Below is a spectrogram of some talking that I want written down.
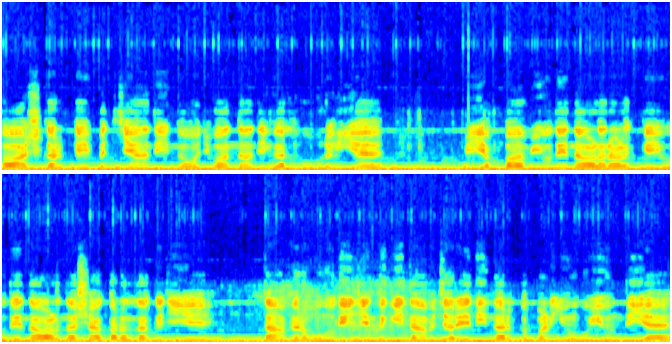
ਖਾਸ ਕਰਕੇ ਬੱਚਿਆਂ ਦੀ, ਨੌਜਵਾਨਾਂ ਦੀ ਗੱਲ ਹੋ ਰਹੀ ਹੈ ਵੀ ਆਪਾਂ ਵੀ ਉਹਦੇ ਨਾਲ ਰਲ ਕੇ, ਉਹਦੇ ਨਾਲ ਨਸ਼ਾ ਕਰਨ ਲੱਗ ਜਾਈਏ। ਤਾਂ ਫਿਰ ਉਹਦੀ ਜ਼ਿੰਦਗੀ ਤਾਂ ਵਿਚਾਰੇ ਦੀ ਨਰਕ ਬਣੀ ਹੋਈ ਹੁੰਦੀ ਹੈ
